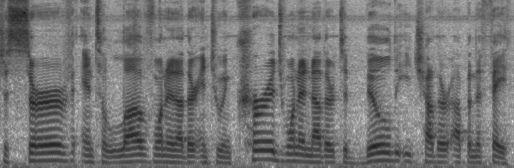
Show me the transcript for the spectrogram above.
to serve and to love one another and to encourage one another to build each other up in the faith.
